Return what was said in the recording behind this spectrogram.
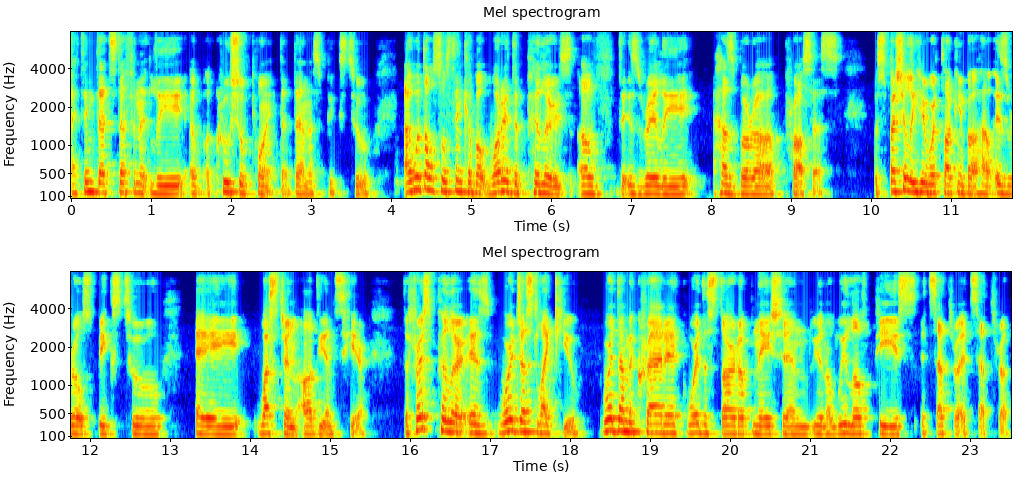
I think that's definitely a, a, crucial point that Dana speaks to. I would also think about what are the pillars of the Israeli Hasbara process. Especially here, we're talking about how Israel speaks to a Western audience here. The first pillar is we're just like you we're democratic, we're the startup nation, you know, we love peace, etc., etc.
